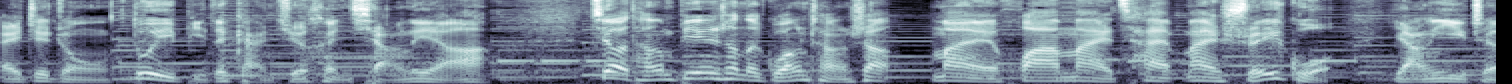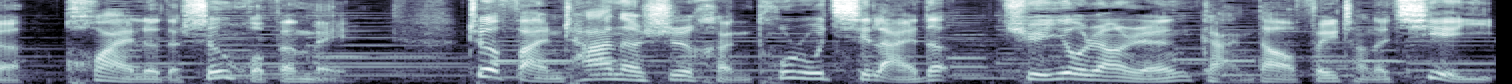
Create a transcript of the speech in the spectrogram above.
哎，这种对比的感觉很强烈啊！教堂边上的广场上，卖花、卖菜、卖水果，洋溢着快乐的生活氛围。这反差呢是很突如其来的，却又让人感到非常的惬意。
